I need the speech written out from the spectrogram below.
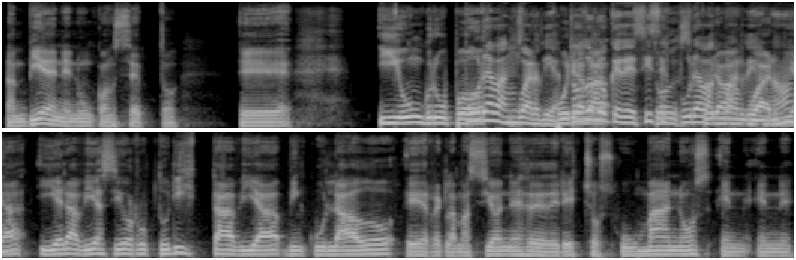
también en un concepto. Eh, y un grupo... Pura vanguardia. Todo lo que decís es todo pura vanguardia, ¿no? Y era, había sido rupturista, había vinculado eh, reclamaciones de derechos humanos, en,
